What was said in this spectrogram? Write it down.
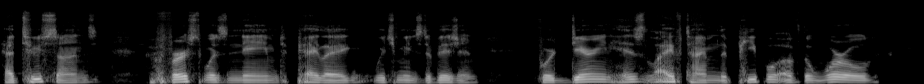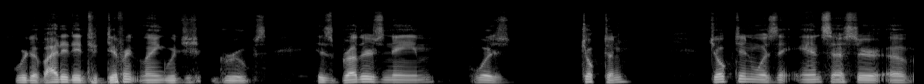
had two sons. First was named Peleg, which means division, for during his lifetime the people of the world were divided into different language groups. His brother's name was Joktan. Joktan was the ancestor of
